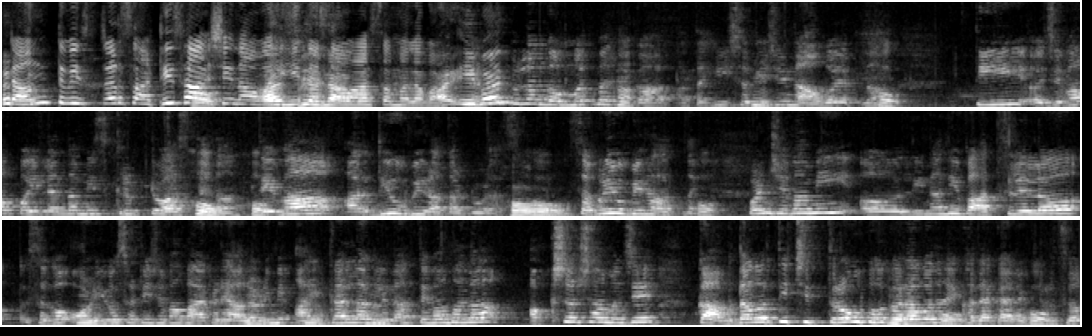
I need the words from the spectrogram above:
टंग ट्विस्टर साठीच हा अशी नावं नावं. असं मला वाटतं इवन तुला गंमत माहिती का आता ही सगळी जी नावं आहेत ना हो. ती जेव्हा पहिल्यांदा मी स्क्रिप्ट वाचते हो, ना हो. तेव्हा अर्धी उभी राहतात हो. डोळ्यात सगळी उभी राहत नाही. हो. पण जेव्हा मी लीनाने वाचलेलं सगळं ऑडिओसाठी जेव्हा माझ्याकडे आलं आणि मी ऐकायला लागले ना तेव्हा मला अक्षरशः म्हणजे कागदावरती चित्र उभं करावं ना एखाद्या कॅरेक्टरचं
